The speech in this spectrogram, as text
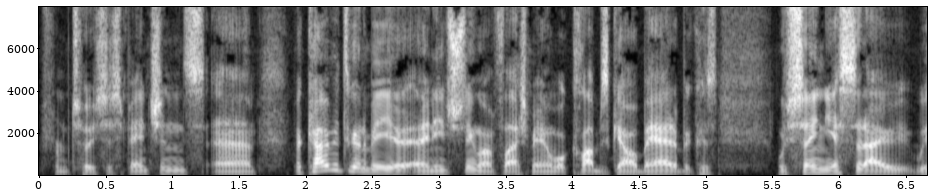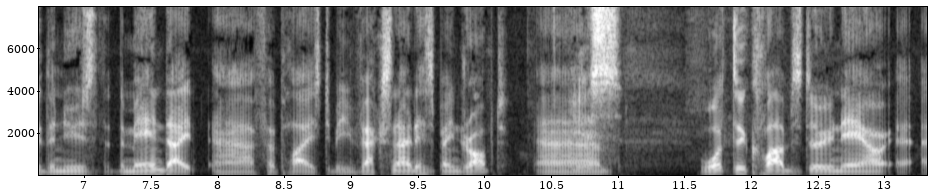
from two suspensions. Um, but COVID's going to be a, an interesting one, Flashman, what clubs go about it because we've seen yesterday with the news that the mandate uh, for players to be vaccinated has been dropped. Um, yes. What do clubs do now uh,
